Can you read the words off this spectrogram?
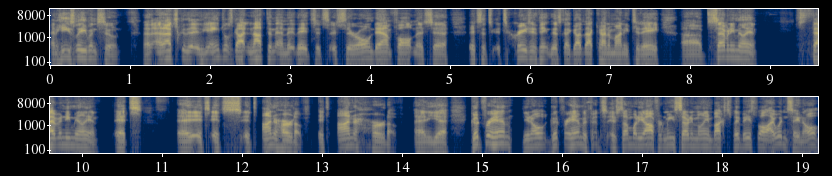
and he's leaving soon. And, and that's the, the Angels got nothing, and they, it's, it's it's their own damn fault. And it's a it's a, it's a crazy thing. This guy got that kind of money today. Uh, 70 million. 70 million. It's it's it's it's unheard of. It's unheard of. And yeah, good for him. You know, good for him. If it's if somebody offered me 70 million bucks to play baseball, I wouldn't say no.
